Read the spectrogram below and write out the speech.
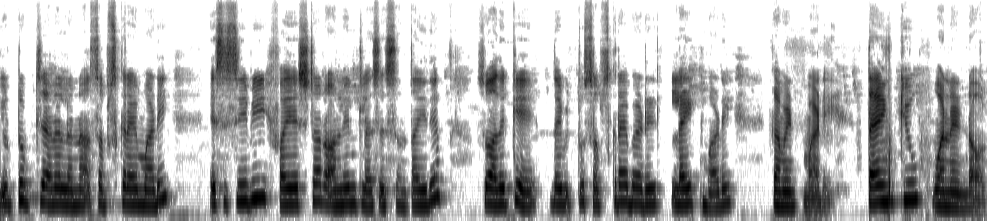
ಯೂಟ್ಯೂಬ್ ಚಾನಲನ್ನು ಸಬ್ಸ್ಕ್ರೈಬ್ ಮಾಡಿ. S C B five star online classes ಅಂತ ಇದೆ. ಸೊ ಅದಕ್ಕೆ ದಯವಿಟ್ಟು ಸಬ್ಸ್ಕ್ರೈಬ್ ಮಾಡಿ ಲೈಕ್ ಮಾಡಿ ಕಮೆಂಟ್ ಮಾಡಿ. Thank you one and all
